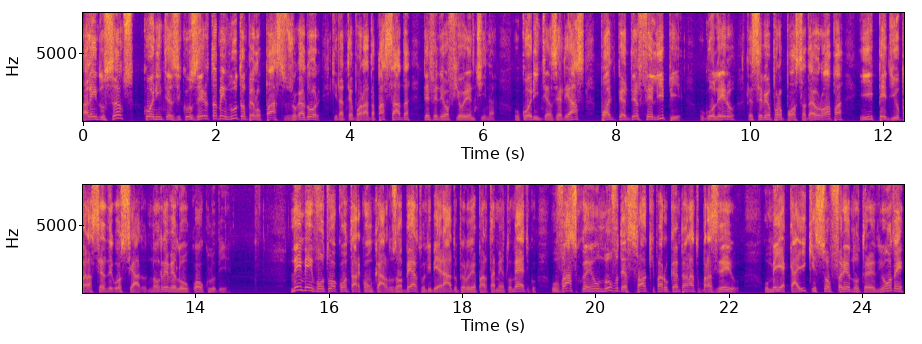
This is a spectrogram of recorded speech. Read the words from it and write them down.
Além do Santos, Corinthians e Cruzeiro também lutam pelo passe do jogador, que na temporada passada defendeu a Fiorentina. O Corinthians, aliás, pode perder Felipe. O goleiro recebeu proposta da Europa e pediu para ser negociado. Não revelou qual clube. Nem bem voltou a contar com Carlos Alberto, liberado pelo departamento médico, o Vasco ganhou um novo desfalque para o Campeonato Brasileiro. O meia Kaique sofreu no treino de ontem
